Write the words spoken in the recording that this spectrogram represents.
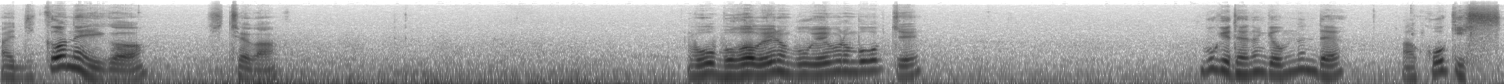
아니 니 거네 이거 시체가. 뭐 뭐가 왜 이런 왜 이런 무겁지? 무게 되는 게 없는데. 아 고기 씨.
